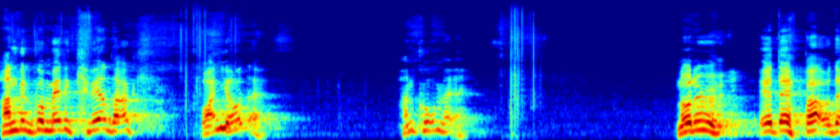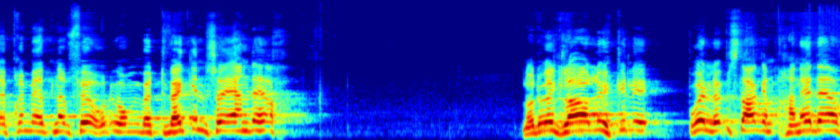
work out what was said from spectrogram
han vil gå med deg hver dag, og han gjør det. Han går med. Når du er deppa og deprimert ned før du har møtt veggen, så er han der. Når du er glad og lykkelig bryllupsdagen, han er der.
